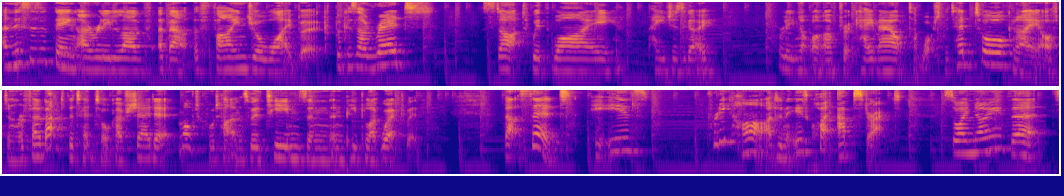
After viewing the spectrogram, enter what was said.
And this is a thing I really love about the Find Your Why book because I read Start with Why ages ago, probably not long after it came out. I watched the TED Talk and I often refer back to the TED Talk. I've shared it multiple times with teams and, and people I've worked with. That said, it is pretty hard and it is quite abstract. So I know that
